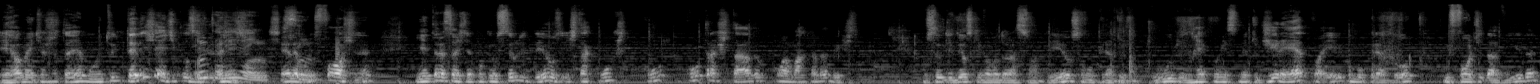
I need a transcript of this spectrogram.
E realmente a estratégia é muito inteligente, inclusive. né, gente? Inteligente. Ela é sim. muito forte, né? E é interessante, né? Porque o selo de Deus está con- con- contrastado com a marca da besta. O selo de Deus que envolve adoração a Deus como Criador de tudo, um reconhecimento direto a Ele como Criador e fonte da vida.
